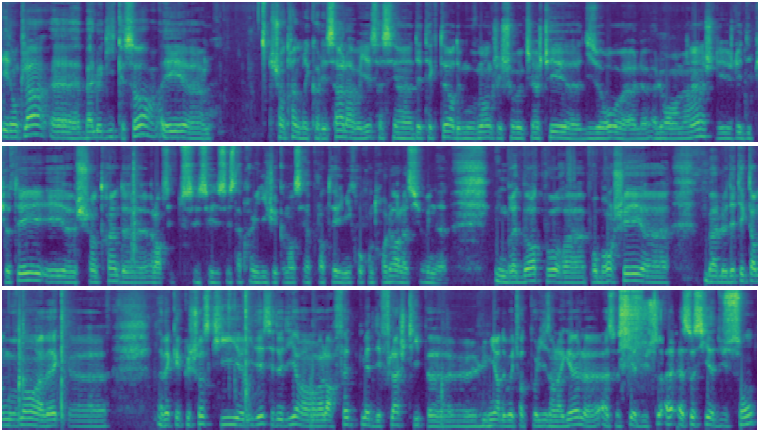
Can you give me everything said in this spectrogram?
Et donc là, bah, le geek sort et je suis en train de bricoler ça là, vous voyez, ça c'est un détecteur de mouvement que j'ai acheté euh, 10 euros à l'euro Merlin, je l'ai dépioté et je suis en train de, alors c'est- cet après-midi que j'ai commencé à planter les microcontrôleurs là sur une une breadboard pour pour brancher bah, le détecteur de mouvement avec euh, avec quelque chose qui l'idée c'est de dire on va leur faire mettre des flashs type euh, lumière de voiture de police dans la gueule euh, associé à du so- associé à du son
